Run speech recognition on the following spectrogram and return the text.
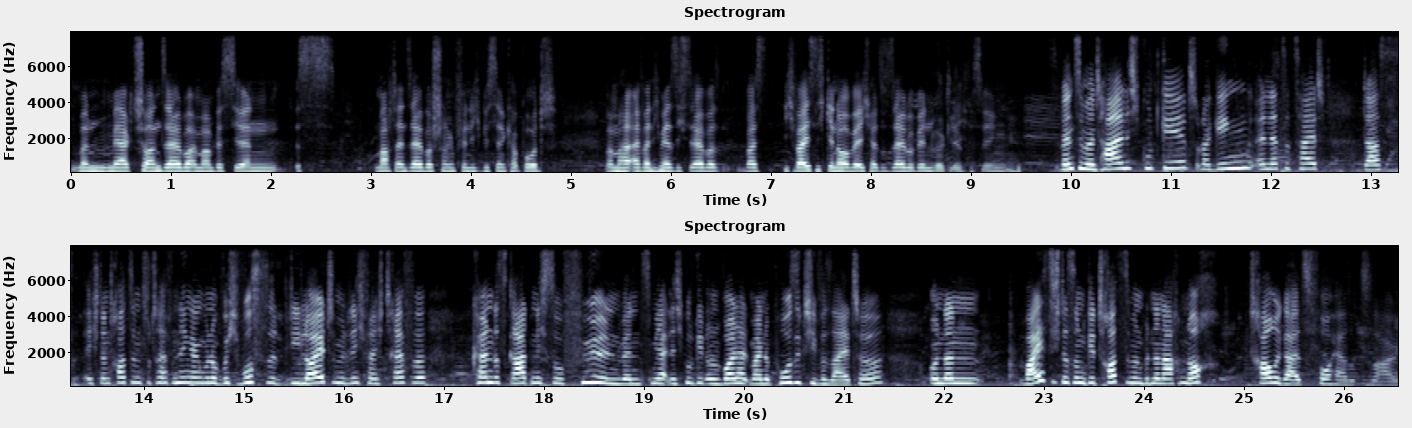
man merkt schon selber immer ein bisschen, es macht einen selber schon, finde ich, ein bisschen kaputt. Weil man halt einfach nicht mehr sich selber weiß, ich weiß nicht genau, wer ich also selber bin wirklich, deswegen. wenn es mir mental nicht gut geht oder ging in letzter Zeit, dass ich dann trotzdem zu Treffen hingegangen bin, wo ich wusste, die Leute, mit denen ich vielleicht treffe, können das gerade nicht so fühlen, wenn es mir halt nicht gut geht und wollen halt meine positive Seite. Und dann weiß ich das und gehe trotzdem und bin danach noch trauriger als vorher sozusagen.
